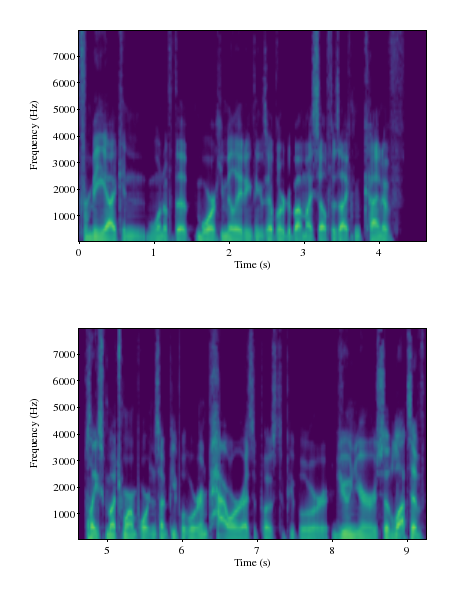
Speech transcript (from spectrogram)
For me, I can, one of the more humiliating things I've learned about myself is I can kind of place much more importance on people who are in power as opposed to people who are junior. So lots of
